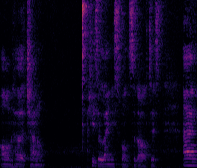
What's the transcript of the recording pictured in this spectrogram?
on her channel. She's a Laney sponsored artist, and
